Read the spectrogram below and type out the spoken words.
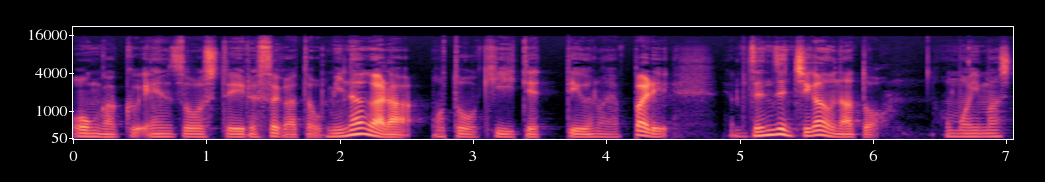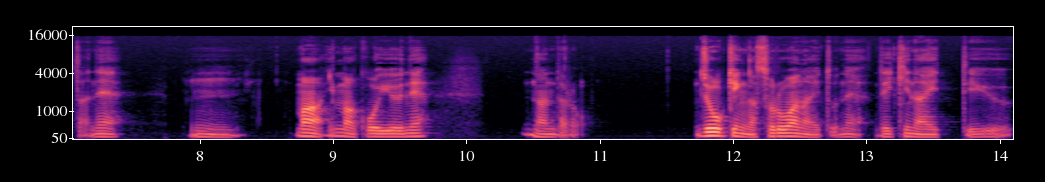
音楽演奏している姿を見ながら音を聞いてっていうのはやっぱり全然違うなと思いましたね。うん。まあ今こういうねなんだろう、条件が揃わないとね、できないっていう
